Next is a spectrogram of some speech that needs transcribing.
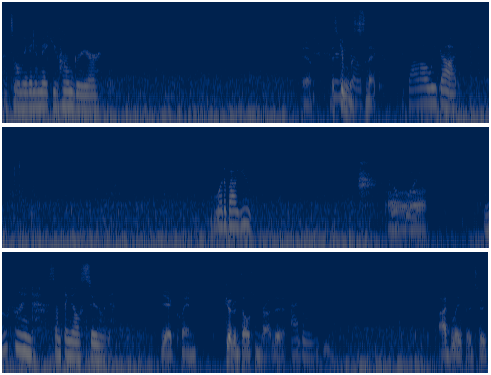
That's only gonna make you hungrier. Yeah, let's give you him a go. snack. About all we got. what about you? Go for it. Uh, We'll find something else soon. Yeah, Clem. Good adulting right there. I believe you. I believe her too.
